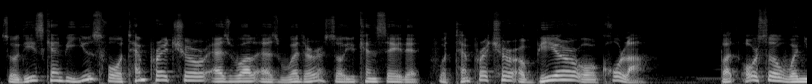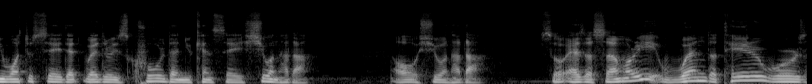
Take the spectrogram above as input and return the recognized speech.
So these can be used for temperature as well as weather. So you can say that for temperature of beer or cola. But also when you want to say that weather is cool, then you can say 시원하다. Oh, 시원하다. So as a summary, when the tail word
